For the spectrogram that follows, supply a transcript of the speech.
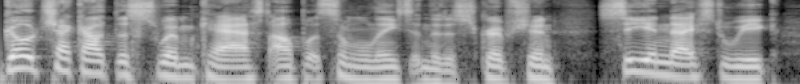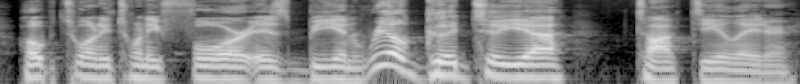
Go check out the Swimcast. I'll put some links in the description. See you next week. Hope 2024 is being real good to you. Talk to you later.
